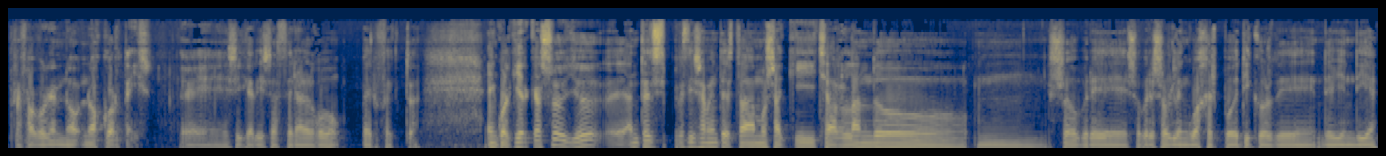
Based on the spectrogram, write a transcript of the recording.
Por favor no, no os cortéis. Si queréis hacer algo, perfecto. En cualquier caso, yo eh, antes precisamente estábamos aquí charlando mm, sobre, sobre esos lenguajes poéticos de, hoy en día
